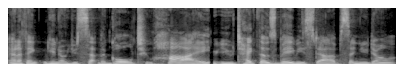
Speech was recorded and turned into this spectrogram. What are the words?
And I think, you know, you set the goal too high, you take those baby steps and you don't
